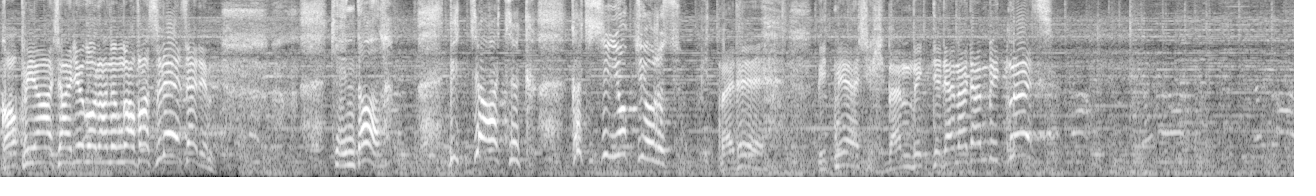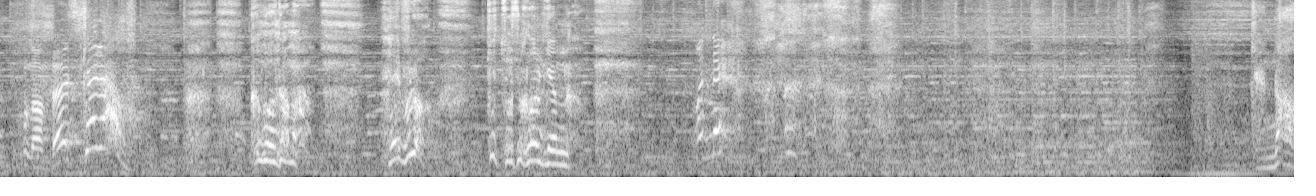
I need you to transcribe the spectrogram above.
Kapıyı açacak olanın kafasını ezerim. Kendal, bitti artık. Kaçışın yok diyoruz. Bitmedi. Bitmeyecek. Ben bitti demeden bitmez. Ulan ben... Kendal! Kımıldama. Ebru, git çocukların yanına. Anne. Kendal,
